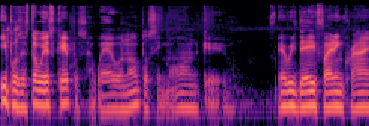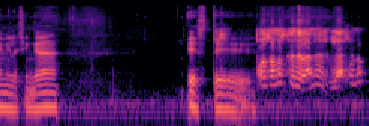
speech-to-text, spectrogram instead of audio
Y pues esto, güey, es que, pues a huevo, ¿no? Pues Simón, que. Everyday fighting crime y la chingada. Este. Pues son los que se van en el viaje, ¿no?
